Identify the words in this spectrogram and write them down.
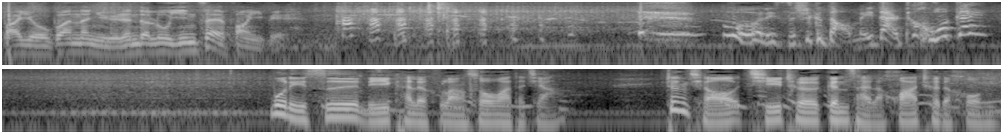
把有关那女人的录音再放一遍。莫里斯是个倒霉蛋，他活该。莫里斯离开了弗朗索瓦的家，正巧骑车跟在了花车的后面。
